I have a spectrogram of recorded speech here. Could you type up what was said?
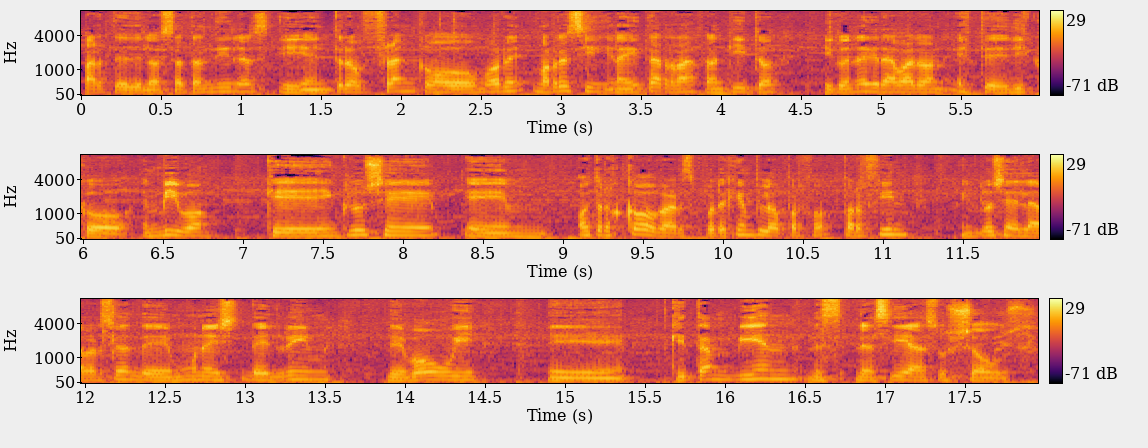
parte de los Satan Dealers y entró Franco Morresi en la guitarra, Franquito, y con él grabaron este disco en vivo que incluye em, otros covers, por ejemplo, por, fin incluye la versión de Moonage Daydream de Bowie, eh, que también le hacía sus shows.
